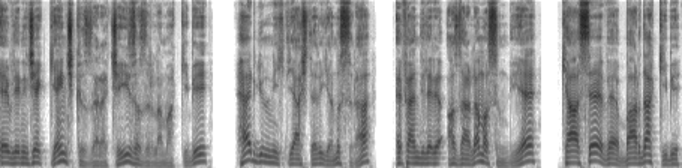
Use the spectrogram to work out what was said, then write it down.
evlenecek genç kızlara çeyiz hazırlamak gibi her günün ihtiyaçları yanı sıra efendileri azarlamasın diye kase ve bardak gibi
